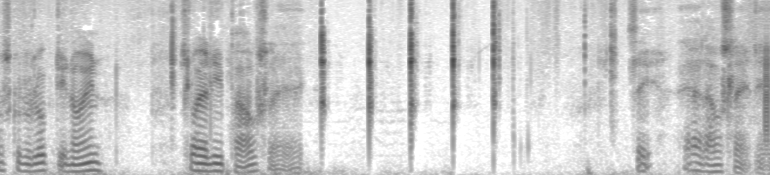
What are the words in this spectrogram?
Nu skal du lukke dine øjne. Slår jeg lige et par afslag af. Se, her er et afslag der.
